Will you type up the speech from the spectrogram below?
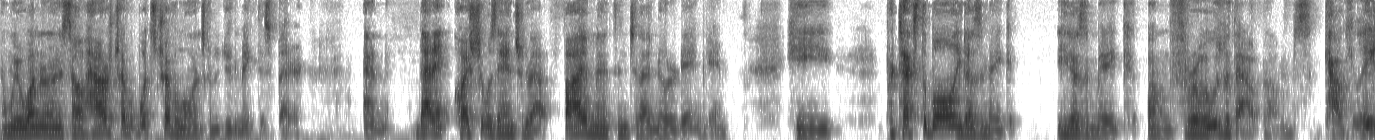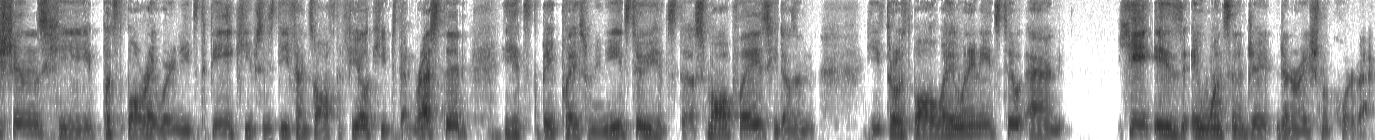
and we were wondering to ourselves, how's Trevor? What's Trevor Lawrence going to do to make this better? And that question was answered about five minutes into that Notre Dame game. He protects the ball. He doesn't make he doesn't make um, throws without um, calculations. He puts the ball right where he needs to be. He keeps his defense off the field, keeps them rested. He hits the big plays when he needs to. He hits the small plays. He doesn't. He throws the ball away when he needs to, and he is a once in a generational quarterback.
